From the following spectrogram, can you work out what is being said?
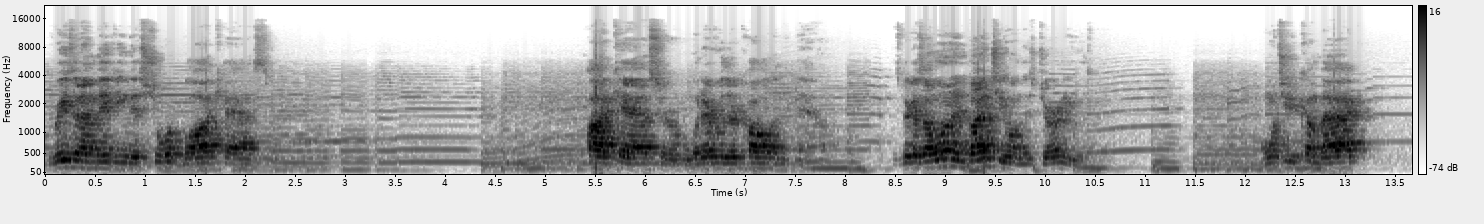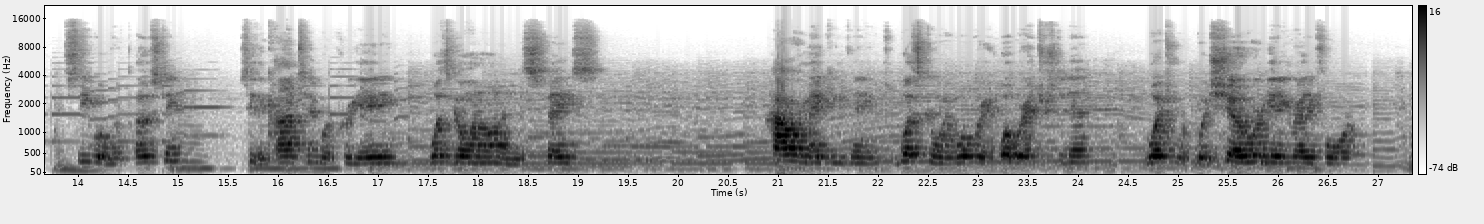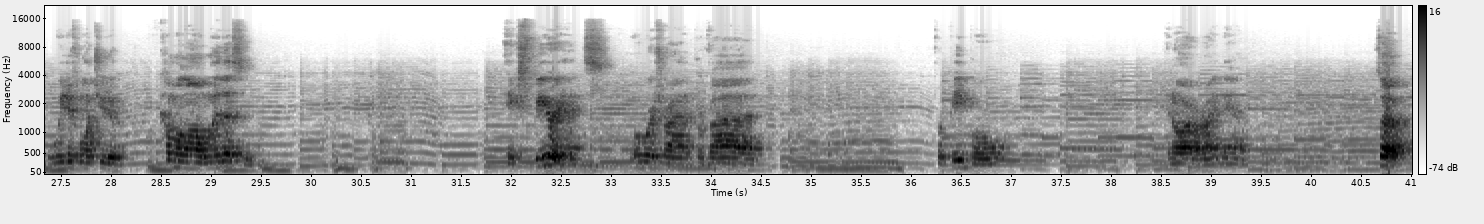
the reason I'm making this short broadcast, podcast, or whatever they're calling it now, is because I want to invite you on this journey with me. I want you to come back, see what we're posting, see the content we're creating, what's going on in this space how we're making things, what's going, what we're what we're interested in, what what show we're getting ready for. We just want you to come along with us and experience what we're trying to provide for people in art right now. So,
